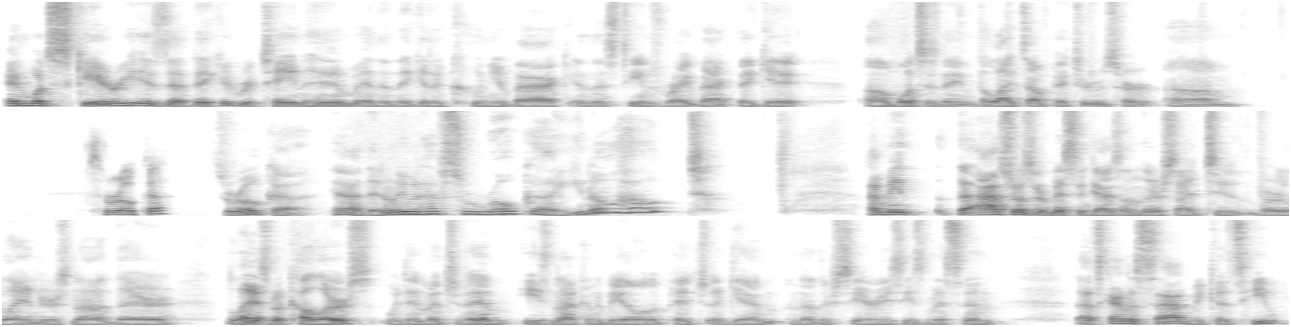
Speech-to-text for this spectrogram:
And what's scary is that they could retain him and then they get Acuna back and this team's right back. They get um what's his name? The lights out pitcher who's hurt. Um Soroka? Soroka. Yeah, they don't even have Soroka. You know how I mean, the Astros are missing guys on their side too. Verlander's not there. Lance McCullers, we didn't mention him. He's not going to be able to pitch again. Another series he's missing. That's kind of sad because he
